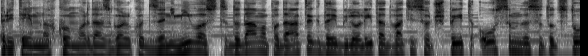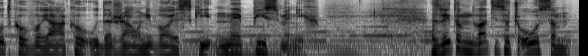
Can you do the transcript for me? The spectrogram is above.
Pri tem lahko morda zgolj kot zanimivost dodamo podatek, da je bilo leta 2005 80 odstotkov vojakov v državni vojski nepismenih. Z letom 2008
